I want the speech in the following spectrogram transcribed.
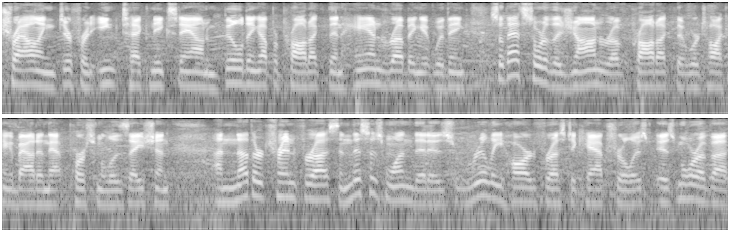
troweling different ink techniques down, and building up a product, then hand rubbing it with ink. So that's sort of the genre of product that we're talking about in that personalization. Another trend for us, and this is one that is really hard for us to capture, is, is more of a,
